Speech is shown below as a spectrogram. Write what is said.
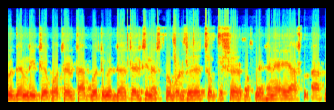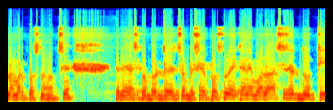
বিজ্ঞান দ্বিতীয় পত্রের তাপগতিবিদ্যা হাতের দিনাজপুর বোর্ড দুই হাজার চব্বিশ সালের প্রশ্ন। এখানে এই আট নম্বর প্রশ্ন হচ্ছে দিনাজপুর বোর্ড দুই হাজার প্রশ্ন। এখানে বলা আছে যে দুটি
